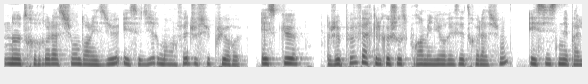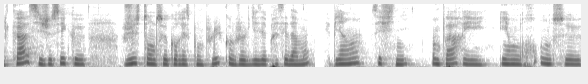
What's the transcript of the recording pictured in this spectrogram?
notre relation dans les yeux et se dire bah en fait je suis plus heureux. Est-ce que je peux faire quelque chose pour améliorer cette relation? Et si ce n'est pas le cas, si je sais que juste on ne se correspond plus, comme je le disais précédemment, eh bien c'est fini. On part et, on, on, se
